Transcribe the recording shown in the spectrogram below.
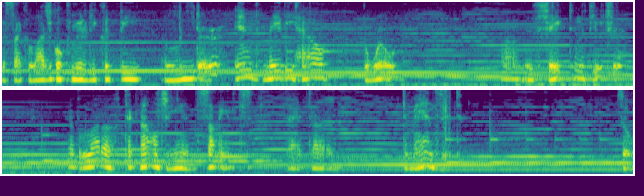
The psychological community could be a leader in maybe how the world um, is shaped in the future. We have a lot of technology and science that uh, demands it. So,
